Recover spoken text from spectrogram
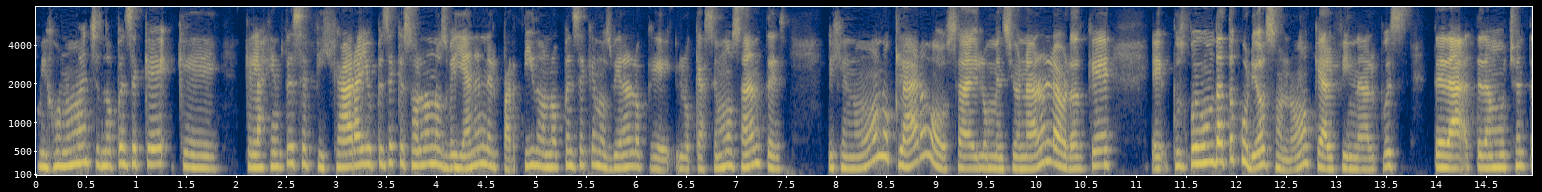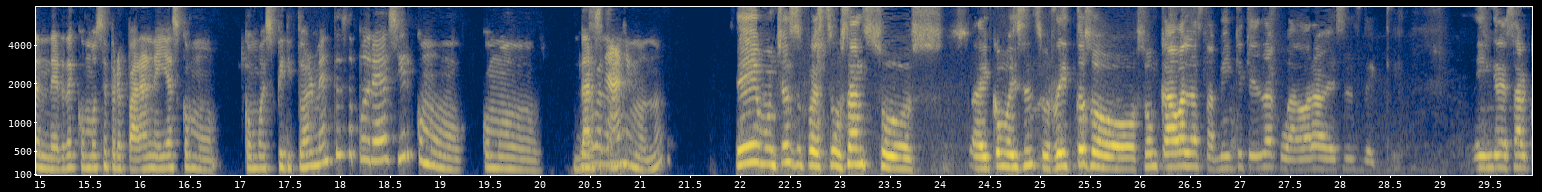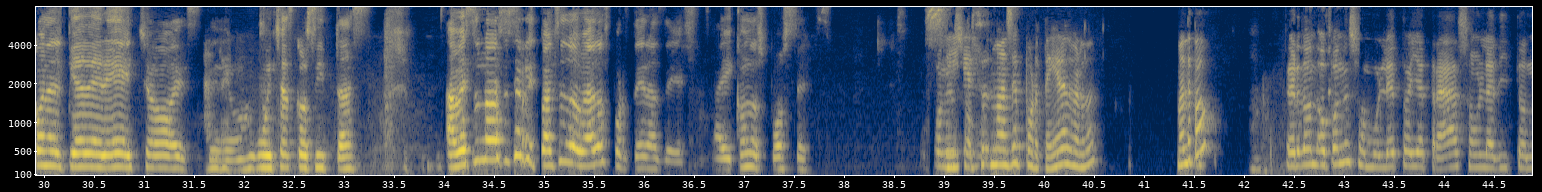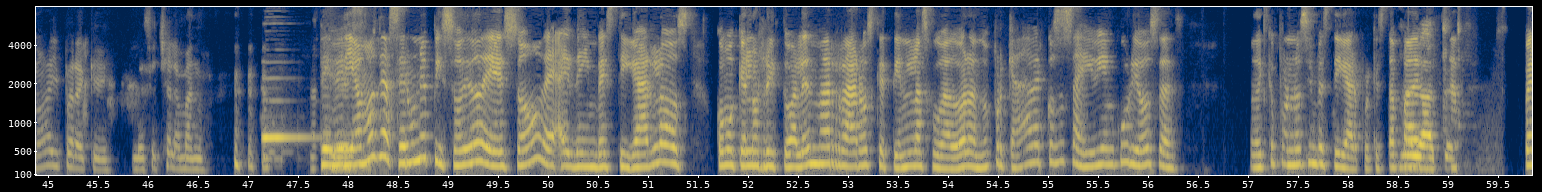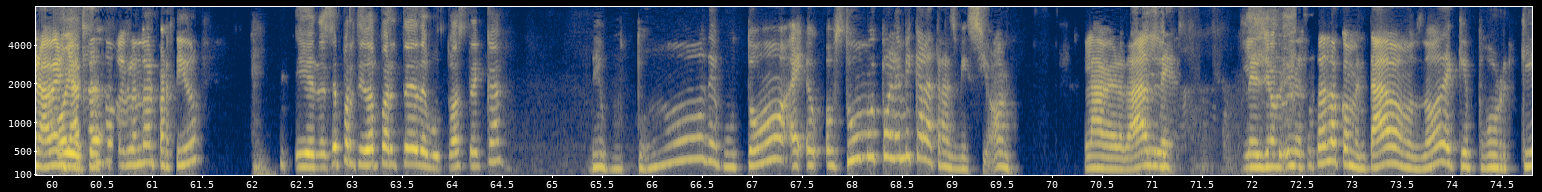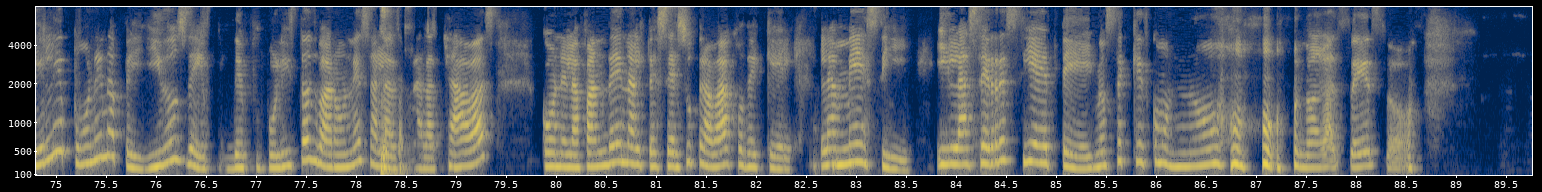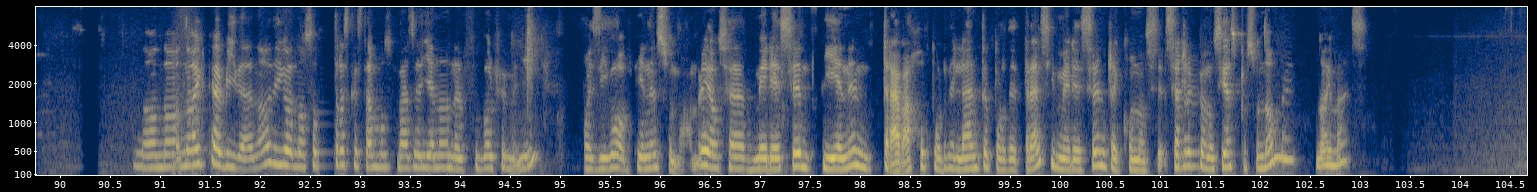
Me dijo, no manches, no pensé que, que, que, la gente se fijara, yo pensé que solo nos veían en el partido, no pensé que nos vieran lo que, lo que hacemos antes. Dije, no, no, claro, o sea, y lo mencionaron, la verdad que, eh, pues fue un dato curioso, ¿no? Que al final, pues, te da, te da mucho entender de cómo se preparan ellas como, como espiritualmente, se podría decir, como, como darse ánimos, ¿no? Sí, muchos pues usan sus, ahí como dicen, sus ritos o son cábalas también que tiene la jugadora a veces de que ingresar con el pie derecho, este, muchas cositas. A veces no hace ese ritual, se lo ve a las porteras de ahí con los postes. Sí, eso es más de porteras, ¿verdad? ¿Mande, Pau? Perdón, o ponen su amuleto ahí atrás, a un ladito, ¿no? Ahí para que les eche la mano. Deberíamos de hacer un episodio de eso, de, de, investigar los, como que los rituales más raros que tienen las jugadoras, ¿no? Porque ha de haber cosas ahí bien curiosas. No hay que ponernos a investigar porque está padre. Pero a ver, ya hablando, del partido. Y en ese partido aparte debutó Azteca. Debutó, debutó. Eh, eh, estuvo muy polémica la transmisión. La verdad, les, les, nosotros lo comentábamos, ¿no? De que por qué le ponen apellidos de, de futbolistas varones a las, a las chavas con el afán de enaltecer su trabajo, de que la Messi y la CR7 y no sé qué, es como, no, no hagas eso. No, no, no hay cabida, ¿no? Digo, nosotros que estamos más de lleno en el fútbol femenil, pues digo, tienen su nombre, o sea, merecen, tienen trabajo por delante, por detrás y merecen ser reconocidas por su nombre, no hay más.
